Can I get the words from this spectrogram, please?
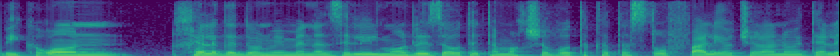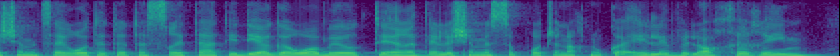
בעיקרון, חלק גדול ממנה זה ללמוד לזהות את המחשבות הקטסטרופליות שלנו, את אלה שמציירות את התסריט העתידי הגרוע ביותר, את אלה שמספרות שאנחנו כאלה ולא אחרים.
